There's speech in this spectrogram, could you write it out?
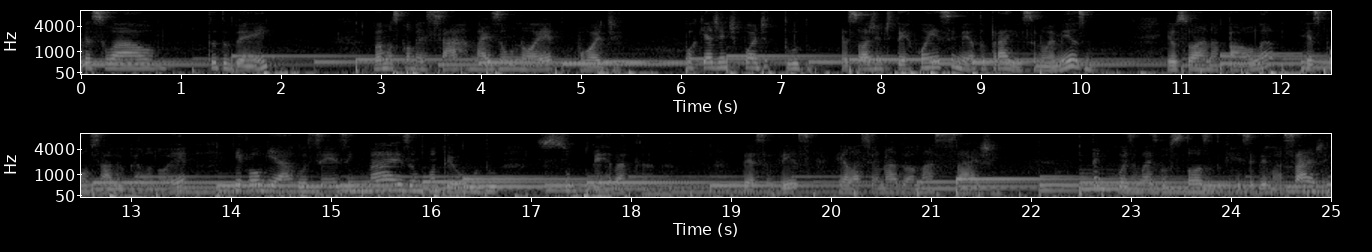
pessoal, tudo bem? Vamos começar mais um Noé Pode, porque a gente pode tudo, é só a gente ter conhecimento para isso, não é mesmo? Eu sou a Ana Paula, responsável pela Noé, e vou guiar vocês em mais um conteúdo super bacana. Dessa vez relacionado à massagem. Tem coisa mais gostosa do que receber massagem?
